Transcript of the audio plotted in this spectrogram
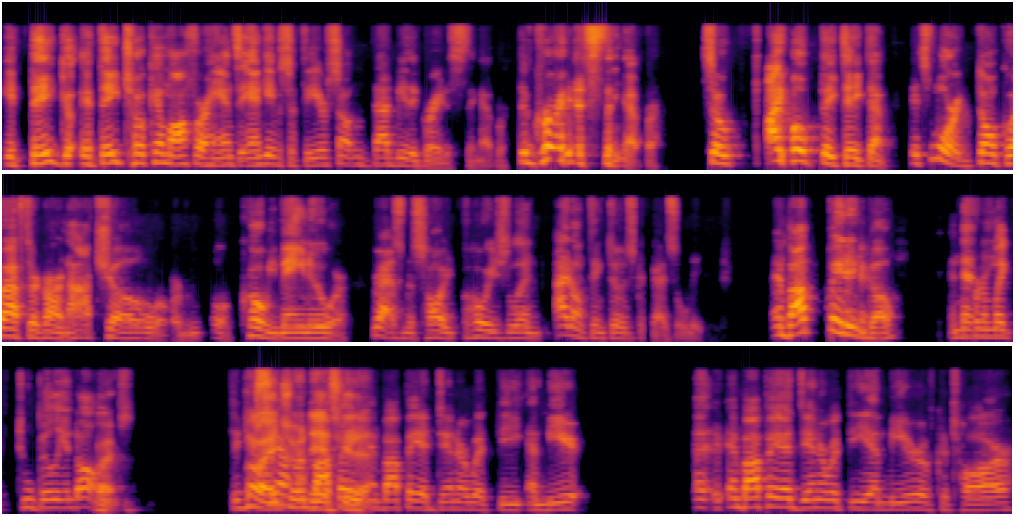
if they if they took him off our hands and gave us a fee or something, that'd be the greatest thing ever. The greatest thing ever. So I hope they take them. It's more don't go after Garnacho or or Kobbie Mainoo or Rasmus Højlund. I don't think those guys will leave. And Mbappe didn't go, and they put him like two billion dollars. Right. Did you All see right, Mbappe, Mbappe had dinner with the Emir Mbappe had dinner with the Emir of Qatar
